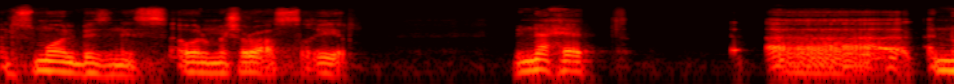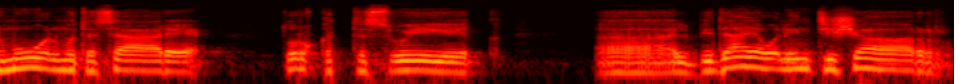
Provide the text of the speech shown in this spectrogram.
ال small business أو المشروع الصغير. من ناحية النمو المتسارع طرق التسويق آه، البداية والانتشار.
